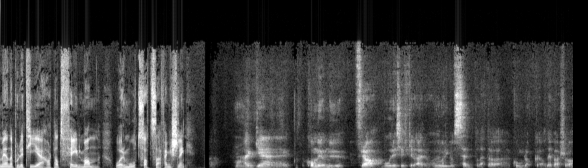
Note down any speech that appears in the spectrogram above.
mener politiet har tatt feil mann og har motsatt seg fengsling. Jeg eh, kommer jo nå fra Borøy kirke der og har vært og sett på dette kumlokket, og det er bare så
